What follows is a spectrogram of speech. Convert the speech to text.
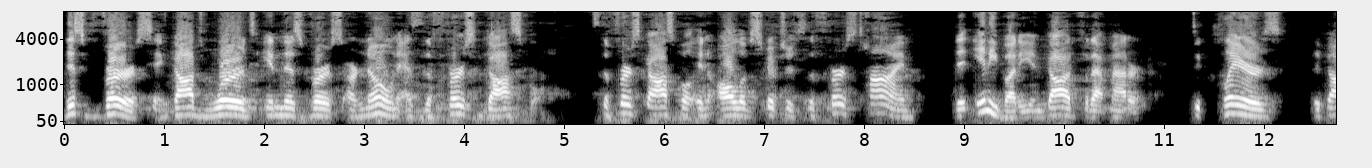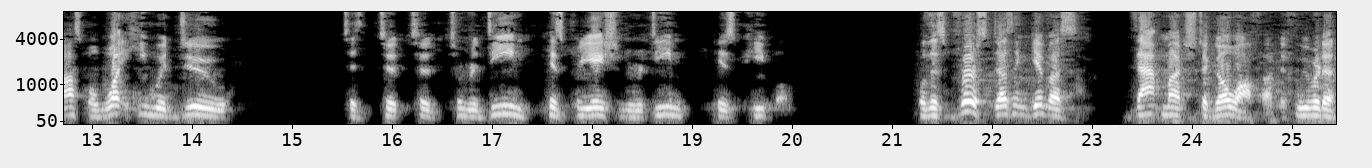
This verse and God's words in this verse are known as the first gospel. It's the first gospel in all of Scripture. It's the first time that anybody, and God for that matter, declares the gospel, what he would do to, to, to, to redeem his creation, to redeem his people. Well, this verse doesn't give us that much to go off of. If we were to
